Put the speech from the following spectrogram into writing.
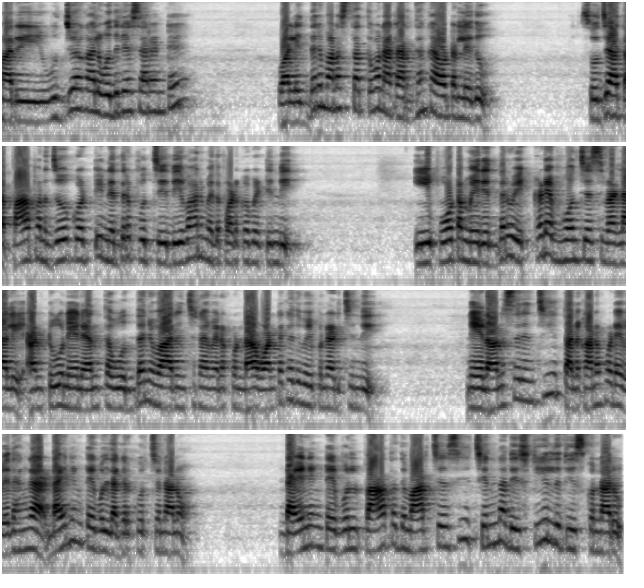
మరి ఉద్యోగాలు వదిలేశారంటే? వాళ్ళిద్దరి మనస్తత్వం నాకు అర్థం కావటం లేదు. సుజాత పాపను జోకొట్టి నిద్రపుచ్చి దివాన్ మీద పడుకోబెట్టింది. ఈ పూట మీరిద్దరూ ఇక్కడే భోంచేసి వెళ్ళాలి అంటూ నేను ఎంత వద్దని వారించినా వినకుండా వంటగది వైపు నడిచింది. నేను అనుసరించి తను కనపడే విధంగా డైనింగ్ టేబుల్ దగ్గర కూర్చున్నాను. డైనింగ్ టేబుల్ పాతది మార్చేసి చిన్నది స్టీల్ది తీసుకున్నారు.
